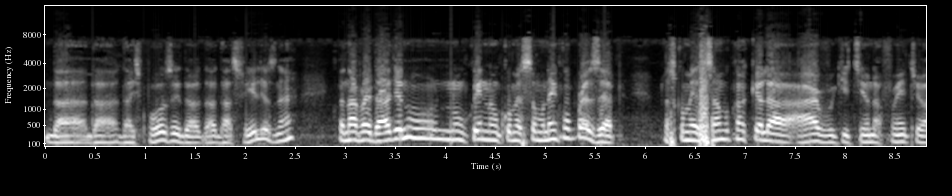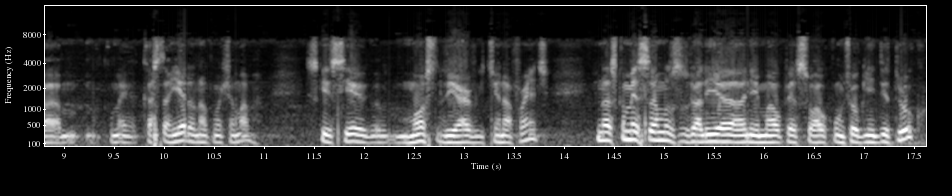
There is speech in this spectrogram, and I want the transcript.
da, da, da esposa e da, da, das filhas, né? Quando, na verdade, não, não, não começamos nem com o presépio. Nós começamos com aquela árvore que tinha na frente, a como é, castanheira, não, como é chamava? Esqueci o monstro de árvore que tinha na frente. Nós começamos ali a animar o pessoal com um joguinho de truco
